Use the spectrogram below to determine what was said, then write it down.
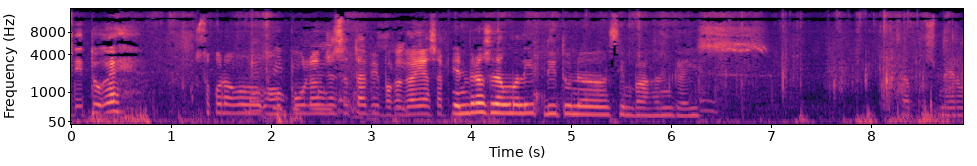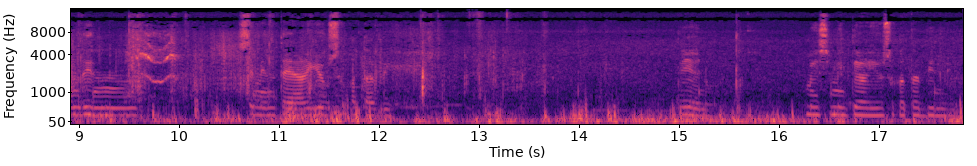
dito eh. Gusto ko nang oh, umupo lang dyan sa tabi. Baka gaya sa... Yan meron silang maliit dito na simbahan guys. Tapos meron din sementeryo sa katabi. Ayan o. May sementeryo sa katabi nila.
